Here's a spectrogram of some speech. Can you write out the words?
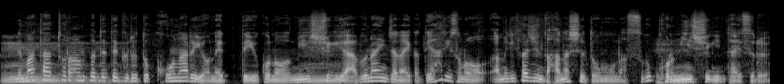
でまたトランプ出てくるとこうなるよねっていうこの民主主義が危ないんじゃないかってやはりそのアメリカ人と話してると思うのはすごくこの民主主義に対する、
